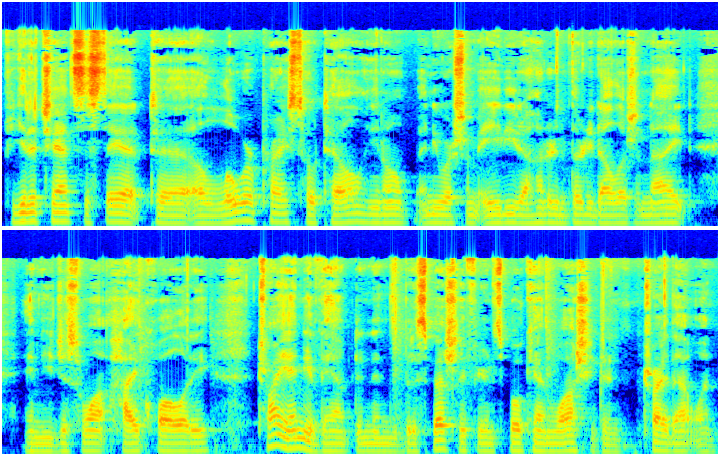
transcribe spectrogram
if you get a chance to stay at uh, a lower priced hotel, you know, anywhere from 80 to $130 a night, and you just want high quality, try any of the Hampton Inns, but especially if you're in Spokane, Washington, try that one.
